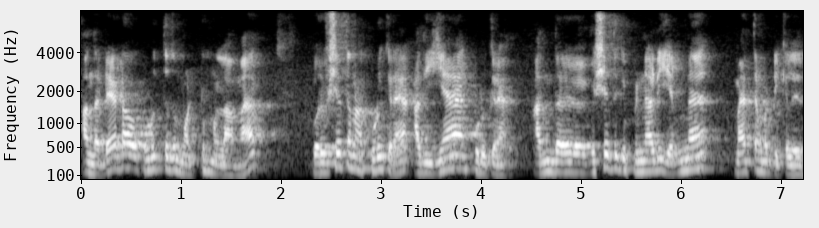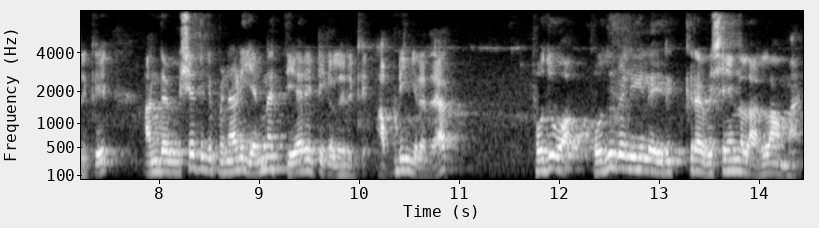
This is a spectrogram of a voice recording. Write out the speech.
அந்த டேட்டாவை கொடுத்தது மட்டும் இல்லாமல் ஒரு விஷயத்தை நான் கொடுக்குறேன் அது ஏன் கொடுக்குறேன்? அந்த விஷயத்துக்கு பின்னாடி என்ன மேத்தமெட்டிக்கல் இருக்குது அந்த விஷயத்துக்கு பின்னாடி என்ன தியரிட்டிக்கல் இருக்குது அப்படிங்கிறத பொதுவாக பொதுவெளியில் இருக்கிற விஷயங்கள் அல்லாமல்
